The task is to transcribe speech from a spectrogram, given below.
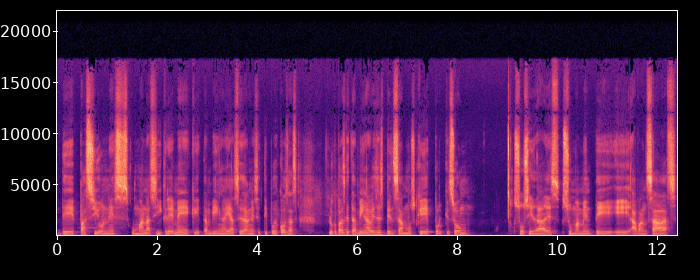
de pasiones humanas y créeme que también allá se dan ese tipo de cosas. Lo que pasa es que también a veces pensamos que porque son sociedades sumamente eh, avanzadas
